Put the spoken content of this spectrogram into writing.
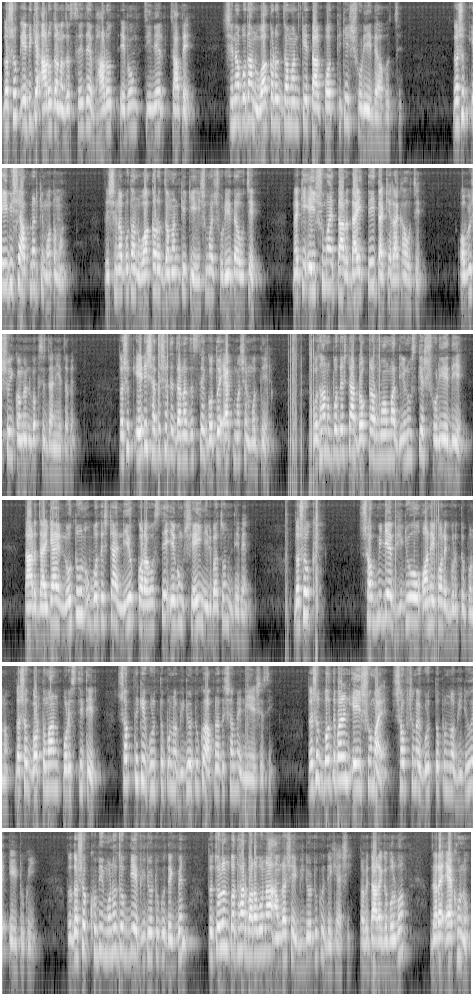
দর্শক, এদিকে আরও জানা যাচ্ছে যে ভারত এবং চীনের চাপে সেনাপ্রধান ওয়াকারুজ্জামানকে তার পদ থেকে সরিয়ে দেওয়া হচ্ছে। দর্শক, এই বিষয়ে আপনার কি মতামত? যে সেনাপ্রধান ওয়াকারুজ্জামানকে কি এই সময় সরিয়ে দেওয়া উচিত? নাকি এই সময় তার দায়িত্বেই তাকে রাখা উচিত? অবশ্যই কমেন্ট বক্সে জানিয়ে যাবেন। দর্শক, এরই সাথে সাথে জানা যাচ্ছে, গত এক মাসের মধ্যে প্রধান উপদেষ্টা ডক্টর মোহাম্মদ ইউনুসকে সরিয়ে দিয়ে তার জায়গায় নতুন উপদেষ্টা নিয়োগ করা হচ্ছে এবং সেই নির্বাচন দেবেন। দর্শক, সব মিলিয়ে ভিডিও অনেক অনেক গুরুত্বপূর্ণ। দর্শক, বর্তমান পরিস্থিতির সব থেকে গুরুত্বপূর্ণ ভিডিওটুকু আপনাদের সামনে নিয়ে এসেছি। দর্শক, বলতে পারেন এই সময় সব সময় গুরুত্বপূর্ণ ভিডিও এইটুকুই। তো দর্শক, খুবই মনোযোগ দিয়ে ভিডিওটুকু দেখবেন। তো চলুন, কথা আর বাড়াবো না, আমরা সেই ভিডিওটুকু দেখে আসি। তবে তার আগে বলব, যারা এখনও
